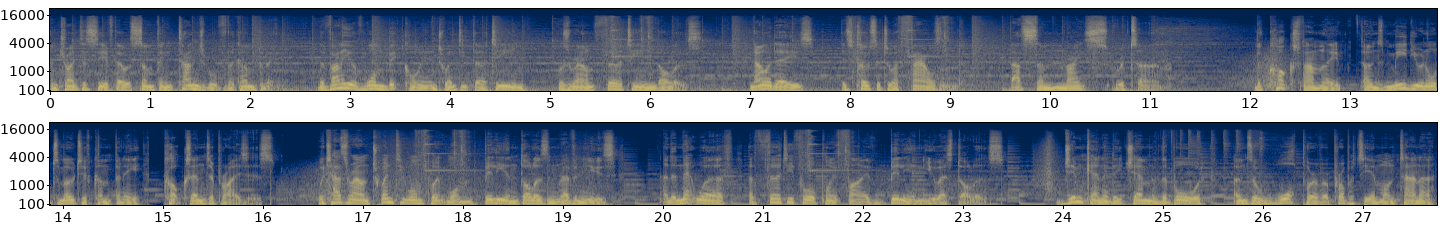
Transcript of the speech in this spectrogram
and trying to see if there was something tangible for the company. The value of one Bitcoin in 2013 was around $13. Nowadays, it's closer to a thousand. That's some nice return. The Cox family owns media and automotive company Cox Enterprises, which has around $21.1 billion in revenues and a net worth of 34.5 billion US dollars. Jim Kennedy, chairman of the board, owns a whopper of a property in Montana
